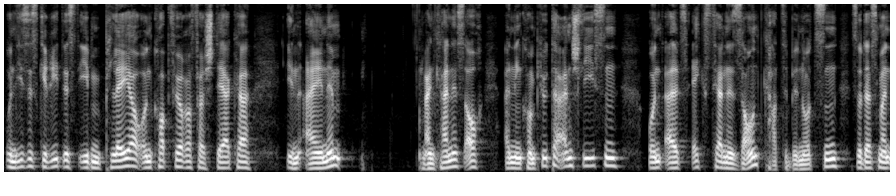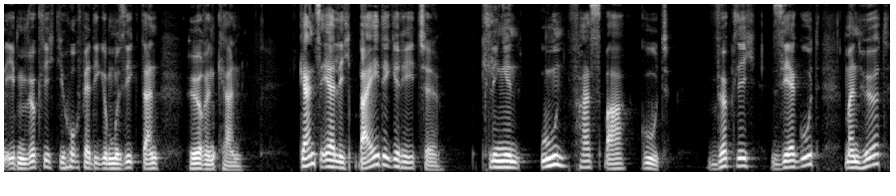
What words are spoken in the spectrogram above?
Und dieses Gerät ist eben Player und Kopfhörerverstärker in einem. Man kann es auch an den Computer anschließen und als externe Soundkarte benutzen, sodass man eben wirklich die hochwertige Musik dann hören kann. Ganz ehrlich, beide Geräte klingen unfassbar gut. Wirklich sehr gut. Man hört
